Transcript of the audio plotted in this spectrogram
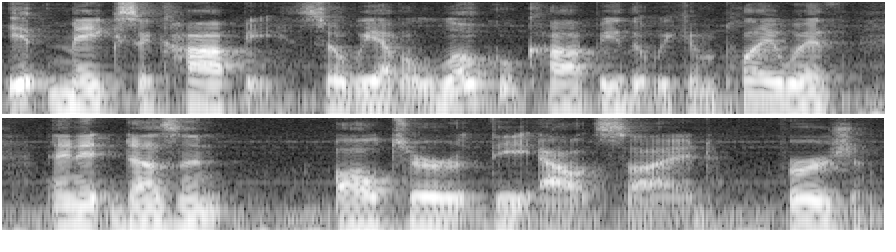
it makes a copy. So we have a local copy that we can play with, and it doesn't alter the outside version.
